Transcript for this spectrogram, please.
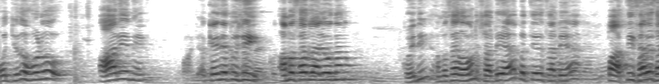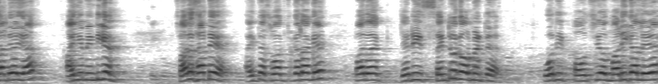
ਔਰ ਜਦੋਂ ਹੁਣ ਉਹ ਆ ਰਹੇ ਨੇ, ਕਹਿੰਦੇ ਤੁਸੀਂ ਅੰਮ੍ਰਿਤਸਰ ਲੈ ਜਾਓ ਉਹਨਾਂ ਨੂੰ। ਕੋਈ ਨਹੀਂ, ਅੰਮ੍ਰਿਤਸਰ ਆਉਣ, ਸਾਡੇ ਆ, ਬੱਚੇ ਤਾਂ ਸਾਡੇ ਆ। ਭਾਰਤੀ ਸਾਰੇ ਸਾਡੇ ਆ ਯਾਰ ਆਈ ਐਮ ਇੰਡੀਅਨ ਸਾਰੇ ਸਾਡੇ ਆ, ਅਸੀਂ ਤਾਂ ਸਵਾਗਤ ਕਰਾਂਗੇ, ਪਰ ਜਿਹੜੀ ਸੈਂਟਰ ਗਵਰਨਮੈਂਟ ਹੈ, ਉਹਦੀ ਪਾਲਿਸੀ ਔਰ ਮਾੜੀ ਗੱਲ ਇਹ ਹੈ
